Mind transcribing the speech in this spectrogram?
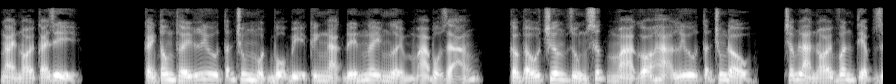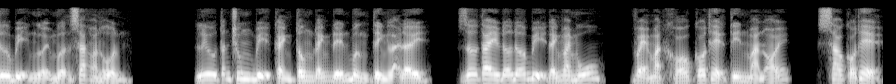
ngài nói cái gì? Cảnh tông thấy Lưu Tấn Trung một bộ bị kinh ngạc đến ngây người mà bộ dáng, cầm tấu trương dùng sức mà gõ hạ Lưu Tấn Trung đầu, chấm là nói Vân Tiệp Dư bị người mượn xác hoàn hồn. Lưu Tấn Trung bị cảnh tông đánh đến bừng tỉnh lại đây, giơ tay đỡ đỡ bị đánh ngoài mũ, vẻ mặt khó có thể tin mà nói, sao có thể?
